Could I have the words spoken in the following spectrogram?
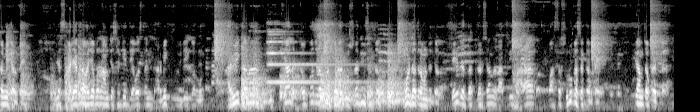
कमी करता येईल? म्हणजे साडे अकरा वाजेपर्यंत आमचे सगळे देवस्थानी धार्मिक विधी करून भाविकांना इतक्या लवकर लवकर परत दुसऱ्या दिवशीचं मोठ जत्रा म्हणतात त्याला. ते दर्शन रात्री बारा वाजता सुरू कसं करता येईल? ते आमचा प्रयत्न आहे.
